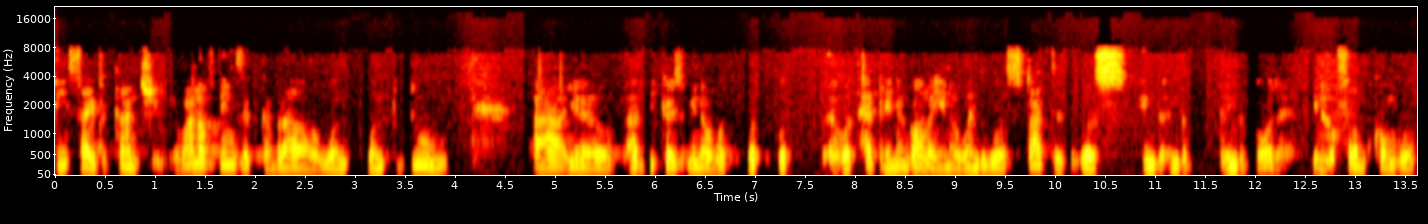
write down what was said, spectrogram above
inside the country. One of the things that Cabral want want to do, uh, you know, uh, because we know what what what uh, what happened in Angola. You know, when the war started, was in the in the in the border. You know, from Congo,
